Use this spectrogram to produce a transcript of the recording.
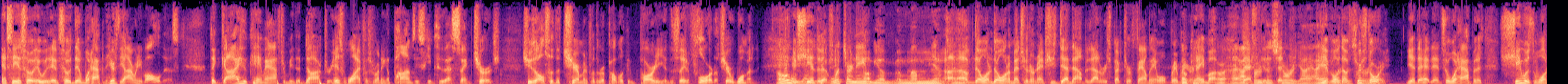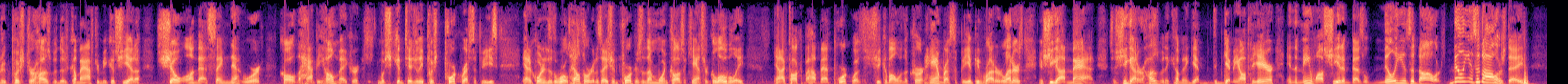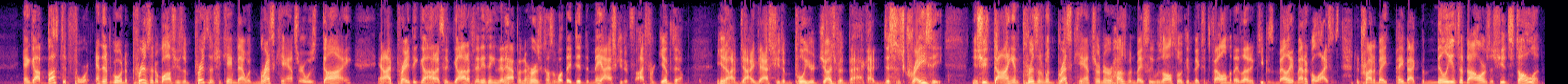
And see, and so it was, and so then what happened? Here's the irony of all of this: the guy who came after me, the doctor, his wife was running a Ponzi scheme through that same church. She was also the chairman for the Republican Party in the state of Florida, chairwoman. Oh, and yeah, she ended yeah. up. What's her name? Uh, yeah, um, um, yeah. I, I, don't want to don't want to mention her name. She's dead now, but out of respect to her family, I won't bring, bring okay. her name up. Right. I, have heard this story. I, I yeah, well, no, true story. Yeah, they had, and so what happened is she was the one who pushed her husband to come after me because she had a show on that same network called The Happy Homemaker, in which she continually pushed pork recipes. And according to the World Health Organization, pork is the number one cause of cancer globally. And I talk about how bad pork was. She come on with the current ham recipe, and people write her letters, and she got mad. So she got her husband to come in and get get me off the air. In the meanwhile, she had embezzled millions of dollars, millions of dollars, Dave, and got busted for it. Ended up going to prison. And while she was in prison, she came down with breast cancer and was dying. And I prayed to God. I said, God, if anything that happened to her is because of what they did to me, I ask you to, I forgive them. You know, I, I ask you to pull your judgment back. I, this is crazy. You she's dying in prison with breast cancer, and her husband basically was also a convicted felon, but they let him keep his medical license to try to pay, pay back the millions of dollars that she had stolen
